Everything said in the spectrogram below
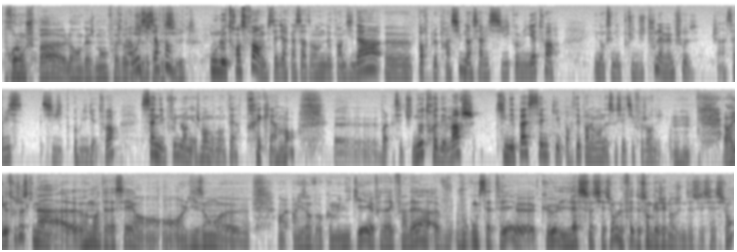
prolongent pas leur engagement en faveur ah de ce service certain. civique? Ou le transforment, c'est-à-dire qu'un certain nombre de candidats portent le principe d'un service civique obligatoire. Et donc, ce n'est plus du tout la même chose. Un service civique obligatoire, ça n'est plus de l'engagement volontaire, très clairement. Euh, voilà, c'est une autre démarche qui n'est pas celle qui est portée par le monde associatif aujourd'hui. Mhm. Alors il y a autre chose qui m'a euh, vraiment intéressé en, lisant, euh, en, lisant vos communiqués, Frédéric Finder, vous, constatez que l'association, le fait de s'engager dans une association,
